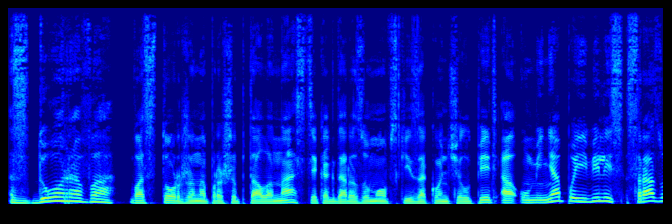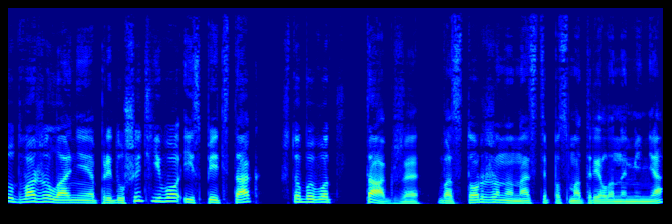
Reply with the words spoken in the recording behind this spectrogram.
«Здорово!» — восторженно прошептала Настя, когда Разумовский закончил петь, а у меня появились сразу два желания — придушить его и спеть так, чтобы вот так же. Восторженно Настя посмотрела на меня.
